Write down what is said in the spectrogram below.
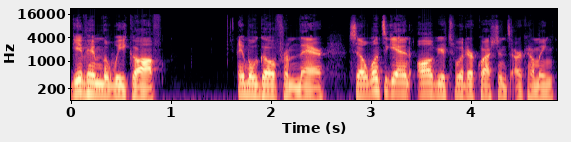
give him the week off, and we'll go from there. So once again, all of your Twitter questions are coming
